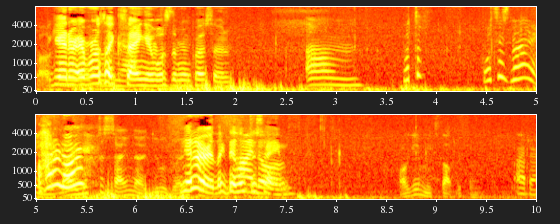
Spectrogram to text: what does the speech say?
fuck? Yeah, no, you everyone's like saying it was the wrong person. Um, what the? f- What's his name? I don't know. They know. look the same though. Do you agree? Yeah, no, like they look the Kind of. same. I'll get mixed up with them. I don't.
